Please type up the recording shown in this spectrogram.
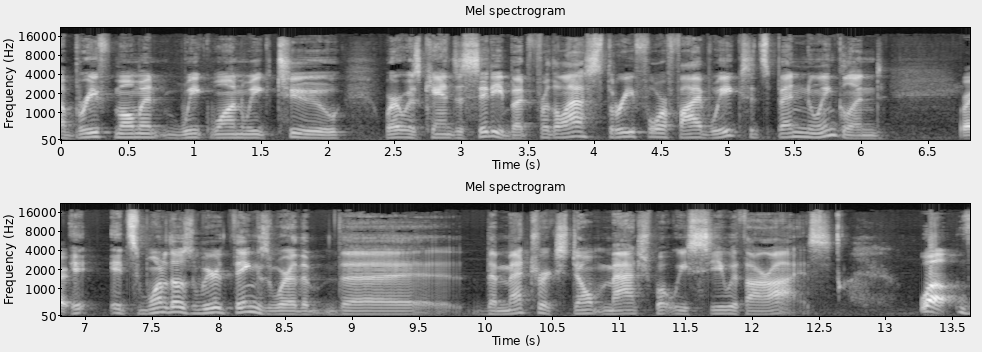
a brief moment week one, week two, where it was Kansas City, but for the last three, four, five weeks, it's been New England. Right. It, it's one of those weird things where the the the metrics don't match what we see with our eyes. Well,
